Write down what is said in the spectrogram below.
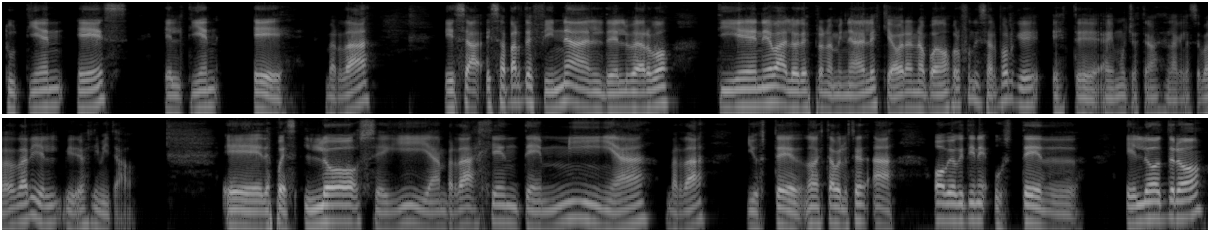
tú tienes, el tien e, ¿verdad? Esa, esa parte final del verbo tiene valores pronominales que ahora no podemos profundizar porque este, hay muchos temas en la clase para tratar y el video es limitado. Eh, después, lo seguían, ¿verdad? Gente mía, ¿verdad? Usted. ¿Dónde estaba el usted? Ah, obvio que tiene usted. El otro,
